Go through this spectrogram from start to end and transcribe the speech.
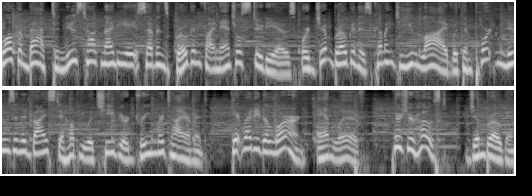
Welcome back to News Talk 987's Brogan Financial Studios, where Jim Brogan is coming to you live with important news and advice to help you achieve your dream retirement. Get ready to learn and live. Here's your host, Jim Brogan.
